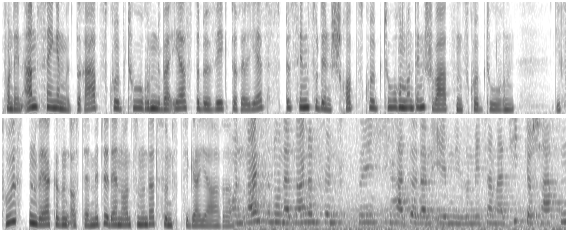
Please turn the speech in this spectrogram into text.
Von den Anfängen mit Drahtskulpturen über erste bewegte Reliefs bis hin zu den Schrottskulpturen und den schwarzen Skulpturen. Die frühesten Werke sind aus der Mitte der 1950er Jahre. Und 1959 hat er dann eben diese Metamatik geschaffen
